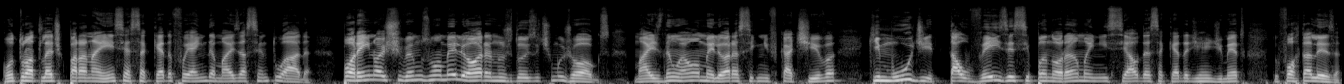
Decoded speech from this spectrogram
Contra o Atlético Paranaense, essa queda foi ainda mais acentuada. Porém, nós tivemos uma melhora nos dois últimos jogos, mas não é uma melhora significativa que mude talvez esse panorama inicial dessa queda de rendimento do Fortaleza.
